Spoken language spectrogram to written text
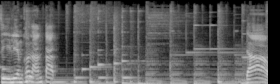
สี่เหลี่ยมข้าวหลามตัด ดาว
